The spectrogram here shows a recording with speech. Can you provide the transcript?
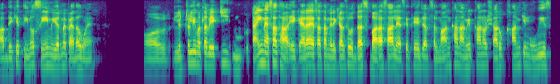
आप देखिए तीनों सेम ईयर में पैदा हुए हैं। और लिटरली मतलब एक जी। टाइम ऐसा था एक एरा ऐसा था मेरे ख्याल से वो 10-12 साल ऐसे थे जब सलमान खान आमिर खान और शाहरुख खान की मूवीज़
